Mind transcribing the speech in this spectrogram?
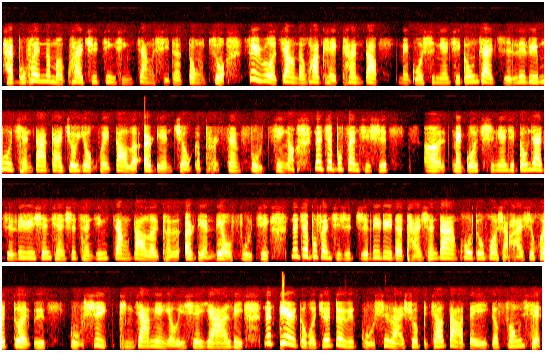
还不会那么快去进行降息的动作。所以如果这样的话，可以看到美国十年期公债殖利率目前大概就又回到了二点九个 percent 附近哦。那这部分其实。呃，美国十年期公债值利率先前是曾经降到了可能二点六附近，那这部分其实值利率的弹升，当然或多或少还是会对于股市评价面有一些压力。那第二个，我觉得对于股市来说比较大的一个风险，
